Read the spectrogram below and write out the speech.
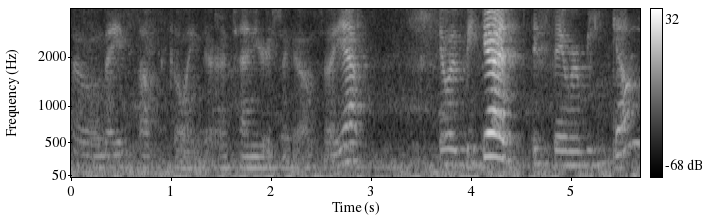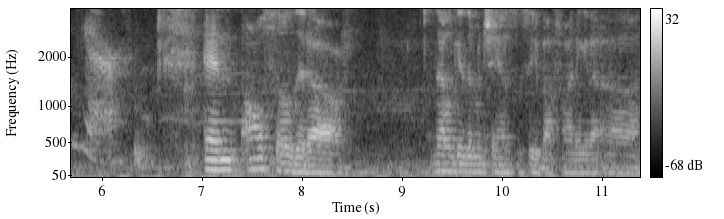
so they stopped going there 10 years ago so yeah it would be good if they were be going there And also that uh, that'll give them a chance to see about finding a,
